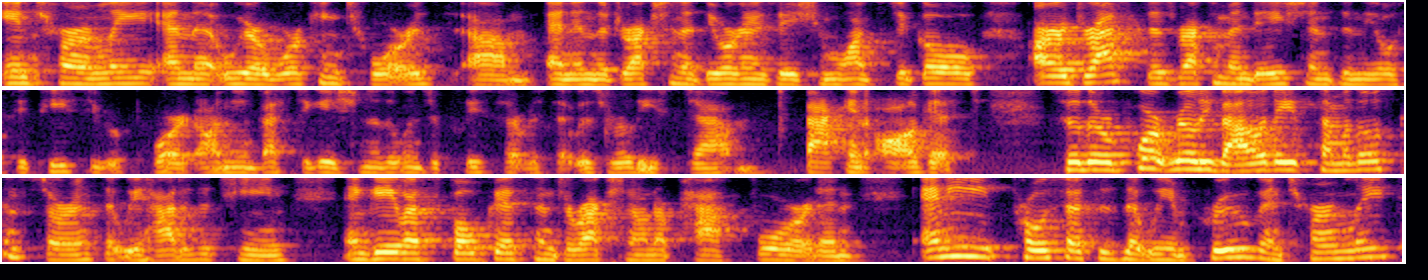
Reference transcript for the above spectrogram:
internally and that we are working towards um, and in the direction that the organization wants to go are addressed as recommendations in the OCPC report on the investigation of the Windsor Police Service that was released um, back in August. So the report really validates some of those concerns that we had as a team and gave us focus and direction on our path forward. And any processes that we improve internally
